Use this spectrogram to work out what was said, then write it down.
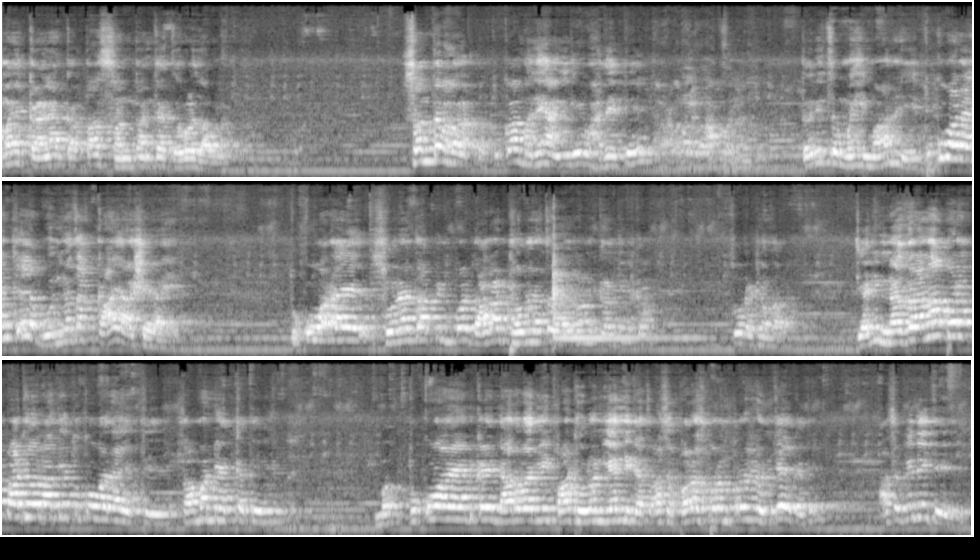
अमय कळण्याकरता संतांच्या जवळ जावं लागतं. संत व्हावं लागतं. तुका म्हणे अंगे वादे ते आपण. तरीच महिमान नाही तुकोबारायांच्या या बोलण्याचा काय आशय आहे? तुकोबाराय सोन्याचा पिंपळ दारात ठेवण्याचं वर्णन करतील का? चोर ठेवणारा. ज्यांनी नजराना परत पाठवला ते तुकोबार आहेत ते. सामान्य आहेत का ते? मग तुकोबार यांकडे पाठवलं यांनी त्याचं असं परस्परम प्रश्न आहे का ते? असं विनय ते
